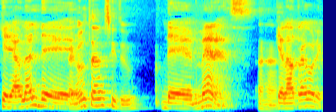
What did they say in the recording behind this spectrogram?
Quería hablar A mí me de, gusta MC2. de Menace. Ajá. Que la otra Goblin.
